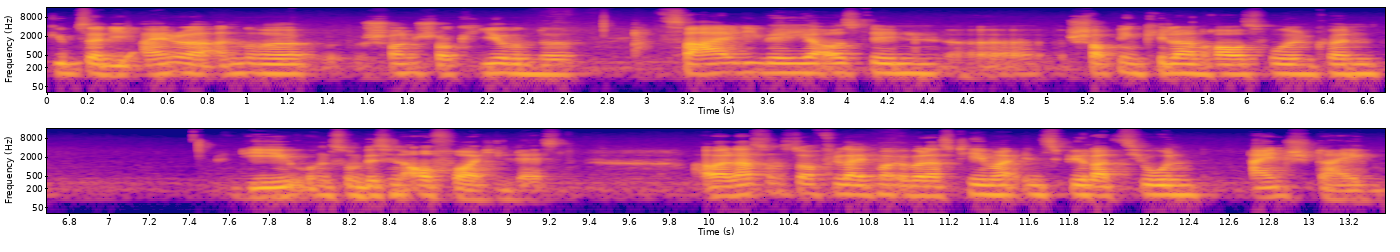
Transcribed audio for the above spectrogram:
gibt es ja die ein oder andere schon schockierende Zahl, die wir hier aus den äh, Shopping-Killern rausholen können, die uns so ein bisschen aufhorchen lässt. Aber lass uns doch vielleicht mal über das Thema Inspiration einsteigen.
